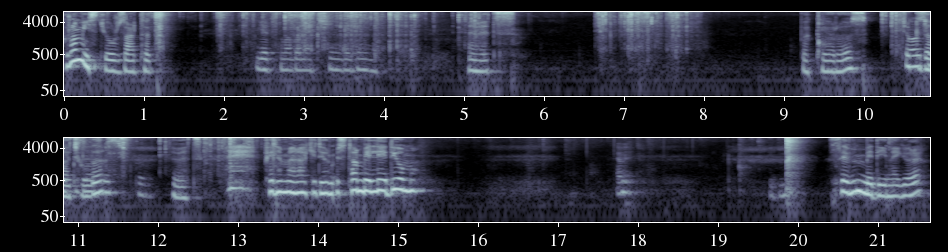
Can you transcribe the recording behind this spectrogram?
Chromie istiyoruz artık. Yırtmadan açayım dedim de. Evet. Bakıyoruz. Çok Aa, güzel açıldı. ses çıktı. Evet. Pelin merak ediyorum. Üstten belli ediyor mu? Evet. Sevinmediğine göre.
